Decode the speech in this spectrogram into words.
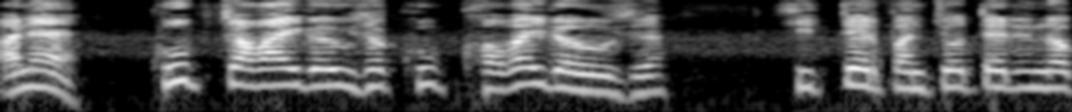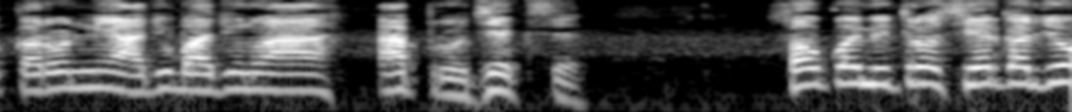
અને ખૂબ ચવાઈ ગયું છે, ખૂબ ખવાઈ ગયું છે. સિત્તેર પંચોતેર કરોડની આજુબાજુનો આ આ પ્રોજેક્ટ છે. સૌ કોઈ મિત્રો શેર કરજો.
